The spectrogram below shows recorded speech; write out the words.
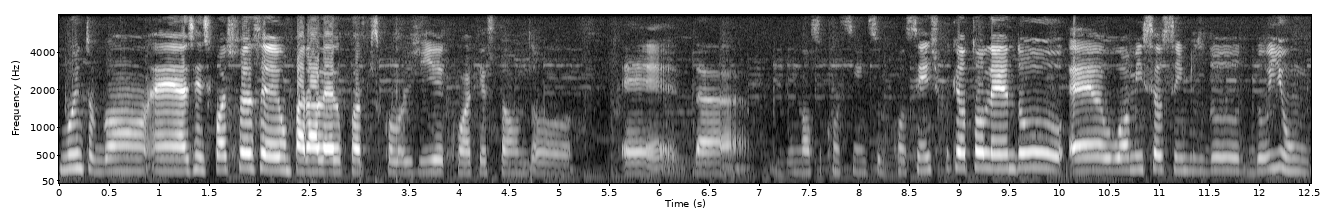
Muito bom. É, a gente pode fazer um paralelo com a psicologia, com a questão do, é, da, do nosso consciente subconsciente, porque eu estou lendo é, O Homem e seus Símbolos do, do Jung.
